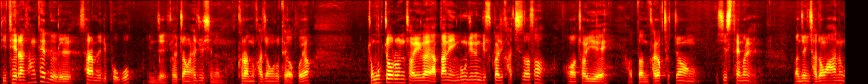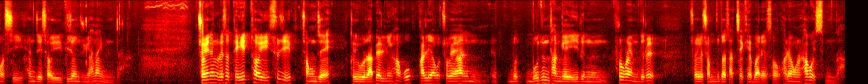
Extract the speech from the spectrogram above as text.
디테일한 상태들을 사람들이 보고 이제 결정을 해주시는 그런 과정으로 되었고요. 종국적으로는 저희가 약간의 인공지능 기술까지 같이 써서 어, 저희의 어떤 가격 책정 시스템을 완전히 자동화하는 것이 현재 저희 비전 중에 하나입니다. 저희는 그래서 데이터의 수집, 정제, 그리고 라벨링하고 관리하고 조회하는 모- 모든 단계에 이르는 프로그램들을 저희가 전부 다 자체 개발해서 활용을 하고 있습니다.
